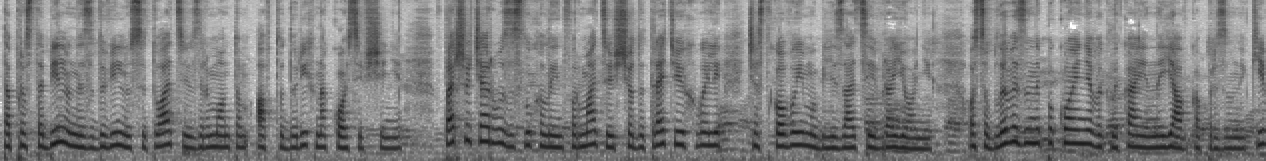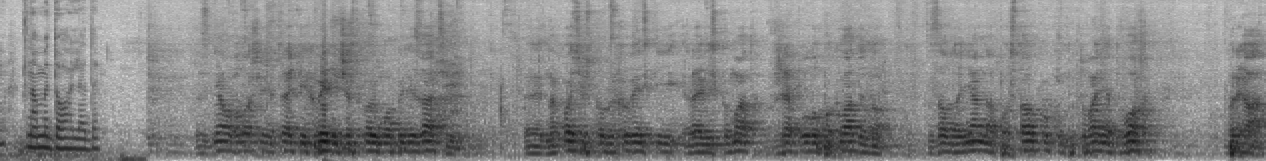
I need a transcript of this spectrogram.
та про стабільну незадовільну ситуацію з ремонтом автодоріг на Косівщині. В першу чергу заслухали інформацію щодо третьої хвилі часткової мобілізації в районі. Особливе занепокоєння викликає неявка призовників на медогляди. З дня оголошення третьої хвилі часткової мобілізації на Косівсько-Верховинський райвійськомат вже було покладено завдання на поставку комплектування двох бригад.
